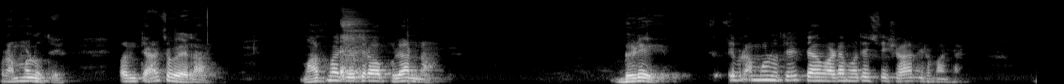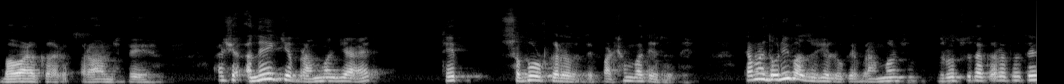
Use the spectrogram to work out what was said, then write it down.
ब्राह्मण होते. पण त्याच वेळेला महात्मा ज्योतिराव फुल्यांना भिडे हे ब्राह्मण होते. त्या वाड्यामध्येच ती शाळा निर्माण झाली. भवाळकर परांजपे असे अनेक जे ब्राह्मण जे आहेत ते सपोर्ट करत होते पाठिंबा देत होते. त्यामुळे दोन्ही बाजूचे लोक ब्राह्मण विरोधसुद्धा करत होते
